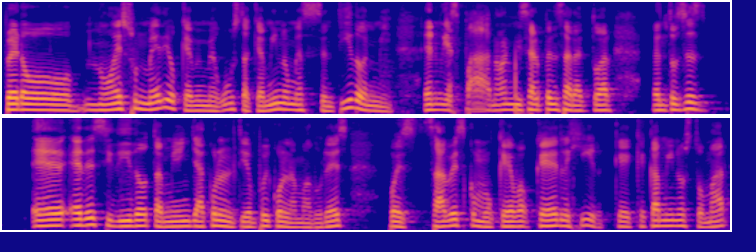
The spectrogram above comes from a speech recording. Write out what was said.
pero no es un medio que a mí me gusta, que a mí no me hace sentido en mi, en mi spa, ¿no? En mi ser, pensar, actuar. Entonces, he, decidido también ya con el tiempo y con la madurez, pues sabes como qué, qué elegir, qué, qué caminos tomar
